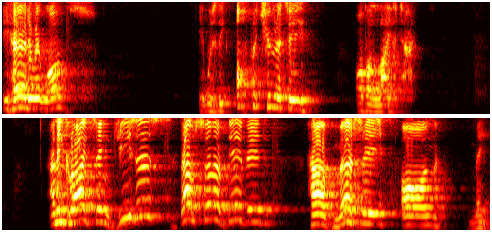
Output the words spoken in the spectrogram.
He heard who it was. It was the opportunity of a lifetime. And he cried, saying, Jesus, thou son of David, have mercy on me.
